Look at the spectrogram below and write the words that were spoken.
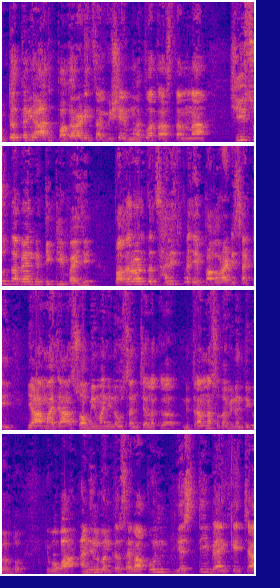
कुठंतरी आज पगारवाढीचा विषय महत्त्वाचा असताना ही सुद्धा बँक टिकली पाहिजे. पगारवाढ तर झालीच पाहिजे. पगारवाढीसाठी या माझ्या स्वाभिमानी नऊ संचालक मित्रांना सुद्धा विनंती करतो की बाबा अनिल बनकर साहेब आपण एस टी बँकेच्या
